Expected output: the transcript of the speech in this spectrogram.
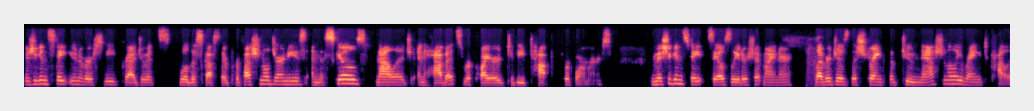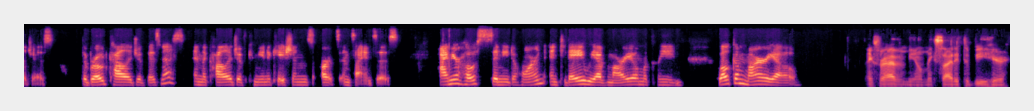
Michigan State University graduates will discuss their professional journeys and the skills, knowledge, and habits required to be top performers. Michigan State Sales Leadership Minor leverages the strength of two nationally ranked colleges, the Broad College of Business and the College of Communications, Arts, and Sciences. I'm your host, Sydney DeHorn, and today we have Mario McLean. Welcome, Mario. Thanks for having me. I'm excited to be here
